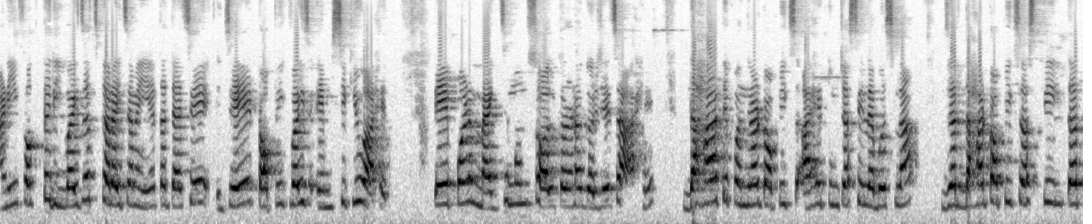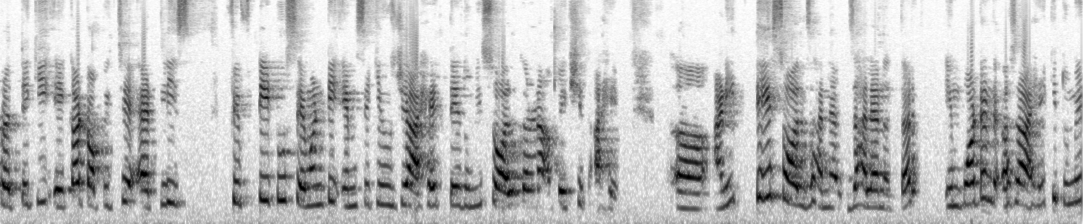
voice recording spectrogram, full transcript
आणि फक्त रिवाइजच करायचं नाहीये तर त्याचे जे टॉपिक वाईज एमसीक्यू आहेत ते पण मॅक्झिमम सॉल्व्ह करणं गरजेचं आहे. दहा ते पंधरा टॉपिक्स आहेत तुमच्या सिलेबसला जर दहा टॉपिक्स असतील तर प्रत्येकी एका टॉपिकचे at least fifty to seventy MCQs जे आहेत ते तुम्ही सॉल्व्ह करणं अपेक्षित आहे. आणि ते सॉल्व्ह झाल्या झाल्यानंतर इम्पॉर्टंट असं आहे की तुम्ही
